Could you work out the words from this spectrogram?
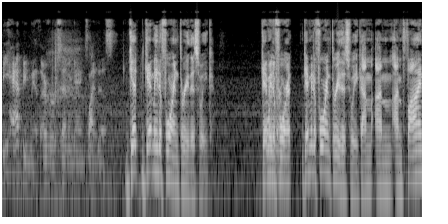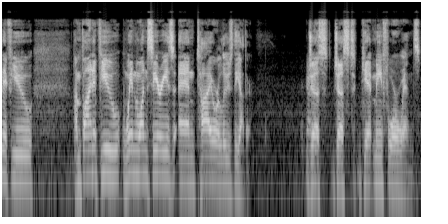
be happy with over seven games like this? Get get me to four and three this week. Get four me to four. Get me to four and three this week. I'm I'm I'm fine if you. I'm fine if you win one series and tie or lose the other. Okay. Just just get me four wins.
